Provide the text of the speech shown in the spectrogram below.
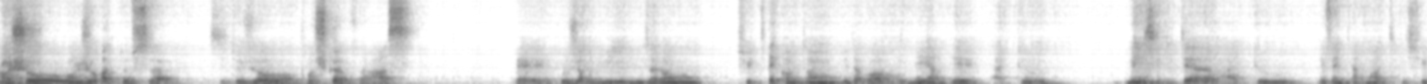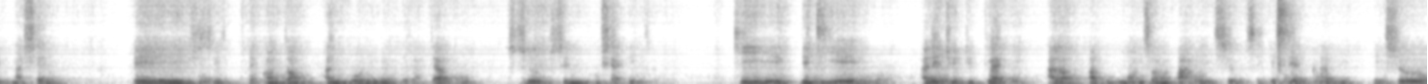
Bonjour, bonjour à tous. C'est toujours Proche-Cœur Ferras. Aujourd'hui, nous allons, je suis très content tout d'abord et meilleurs à tous mes éditeurs, à tous les internautes qui suivent ma chaîne. Et je suis très content à nouveau de me présenter à vous sur ce nouveau chapitre qui est dédié à l'étude du clavier. Alors, rapidement, nous allons parler sur ce que c'est le clavier et sur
